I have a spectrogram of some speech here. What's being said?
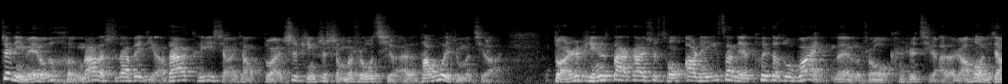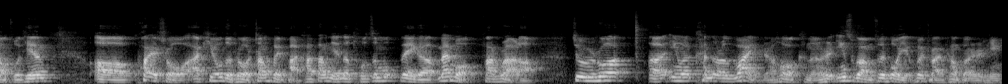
这里面有个很大的时代背景啊，大家可以想一想，短视频是什么时候起来的？它为什么起来？短视频大概是从二零一三年推特做 Vine 那个时候开始起来的。然后你像昨天，呃，快手 IPO 的时候，张斐把他当年的投资目那个 memo 发出来了，就是说，呃，因为看到了 Vine，然后可能是 Instagram 最后也会转向短视频。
